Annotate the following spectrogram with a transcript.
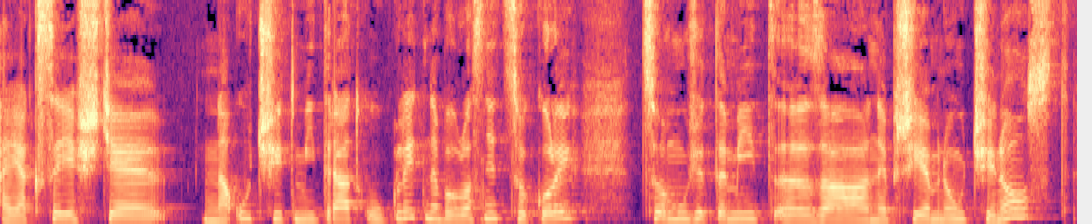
A jak se ještě naučit mít rád úklid nebo vlastně cokoliv, co můžete mít eh, za nepříjemnou činnost?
